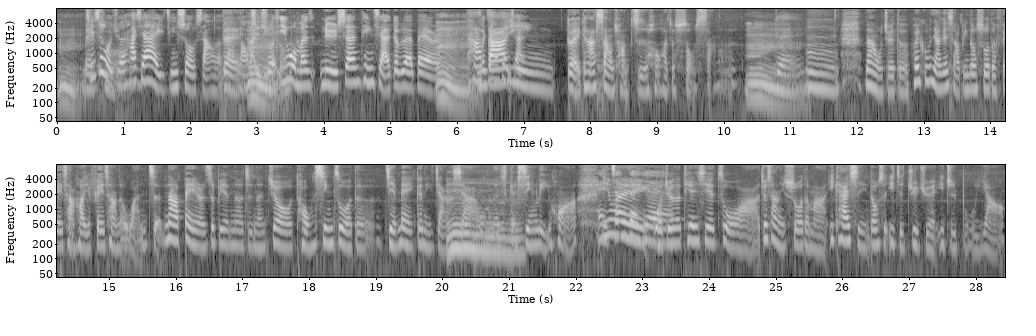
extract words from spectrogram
嗯，没错其实我觉得他现在已经受伤了。对老实说，嗯以我们女生听起来，对不对，贝尔？嗯，他答应对跟他上床之后，他就受伤了。嗯，对嗯，那我觉得灰姑娘跟小兵都说的非常好，也非常的完整。那贝尔这边呢，只能就同星座的姐妹跟你讲一下嗯我们的心里话，因为我觉得天蝎座啊，就像你说的嘛，一开始你都是一直拒绝，一直不要，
